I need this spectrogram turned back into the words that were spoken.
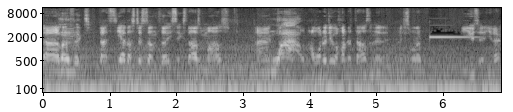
Um, Perfect. That's yeah. That's just done 36,000 miles. And Wow. I want to do 100,000 in it. I just want to use it. You know,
